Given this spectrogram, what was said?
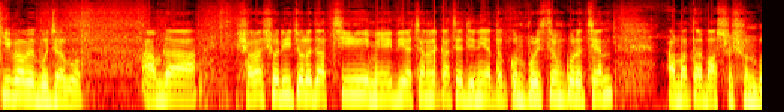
কীভাবে বোঝাবো? আমরা সরাসরি চলে যাচ্ছি মেহেদি হাসানের কাছে যিনি এতক্ষণ পরিশ্রম করেছেন। আমরা তার বাস্য শুনব।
